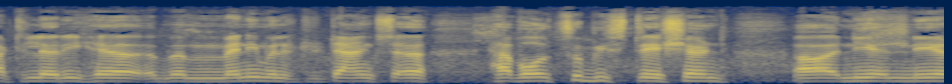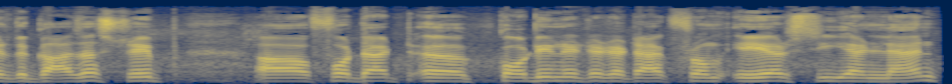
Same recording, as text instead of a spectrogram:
artillery here. Many military tanks have also been stationed near near the Gaza Strip, uh, for that uh, coordinated attack from air, sea, and land.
